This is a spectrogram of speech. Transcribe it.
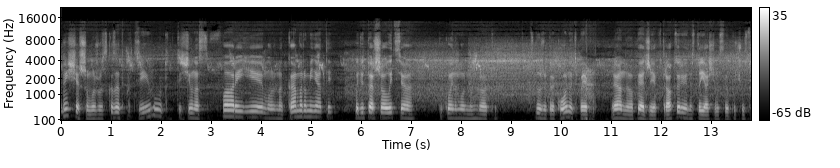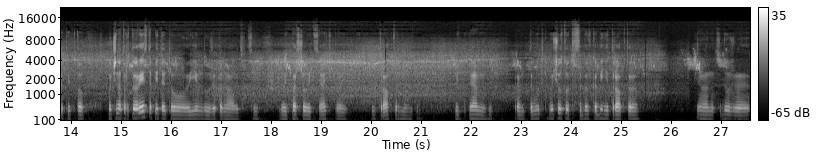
Ну і ще що можу сказати про цю ігру. Тут ще у нас фари є, можна камеру міняти. Хоч від першого лиця спокійно можна грати. Це дуже прикольно, типу як реально, опять же, як в тракторі настоящому себе почувствувати. Хто хоче на тракториста піти, то їм дуже подобається це. Ну, від першого лиця, і трактор можна. Хоч Прям, прям ти будеш почувствувати себе в кабіні трактора. Реально, це дуже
